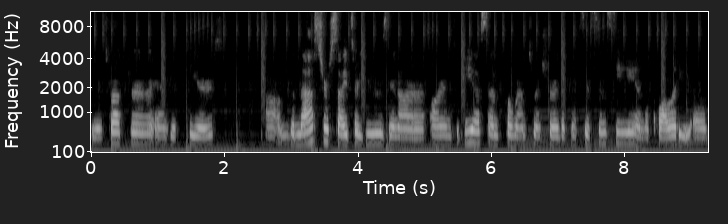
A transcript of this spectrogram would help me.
the instructor, and with peers. Um, the master sites are used in our RN to BSN program to ensure the consistency and the quality of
